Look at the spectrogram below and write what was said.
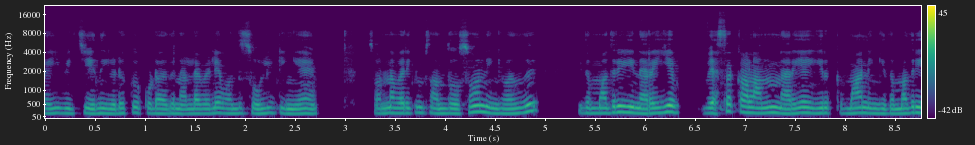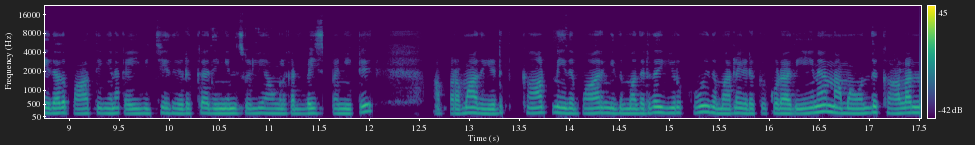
கை வச்சு எதுவும் எடுக்கக்கூடாது. நல்ல வேலையாக வந்து சொல்லிட்டீங்க. சொன்ன வரைக்கும் சந்தோஷம். நீங்கள் வந்து இது மாதிரி நிறைய விஷக்காளான் நிறைய இருக்குமா? நீங்கள் இது மாதிரி ஏதாவது பார்த்தீங்கன்னா கை வச்சு இது எடுக்காதீங்கன்னு சொல்லி அவங்களுக்கு அட்வைஸ் பண்ணிவிட்டு அப்புறமா அதை எடுத்து காட்டினேன் இதை பாருங்கள் இது மாதிரி தான் இருக்கும். இது மாதிரிலாம் எடுக்கக்கூடாது. ஏன்னா நம்ம வந்து காளான்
